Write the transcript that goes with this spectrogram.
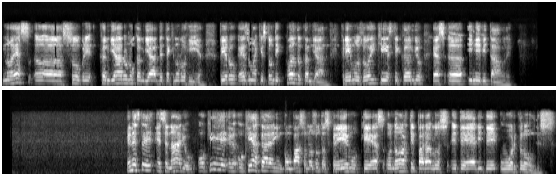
não é uh, sobre cambiar ou não cambiar de tecnologia, pero é uma questão de quando cambiar. Creemos hoje que este cambio é uh, inevitável. En este escenario, o que, eh, o que acá em Compasso nós creemos que é o norte para os ETL de workloads?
